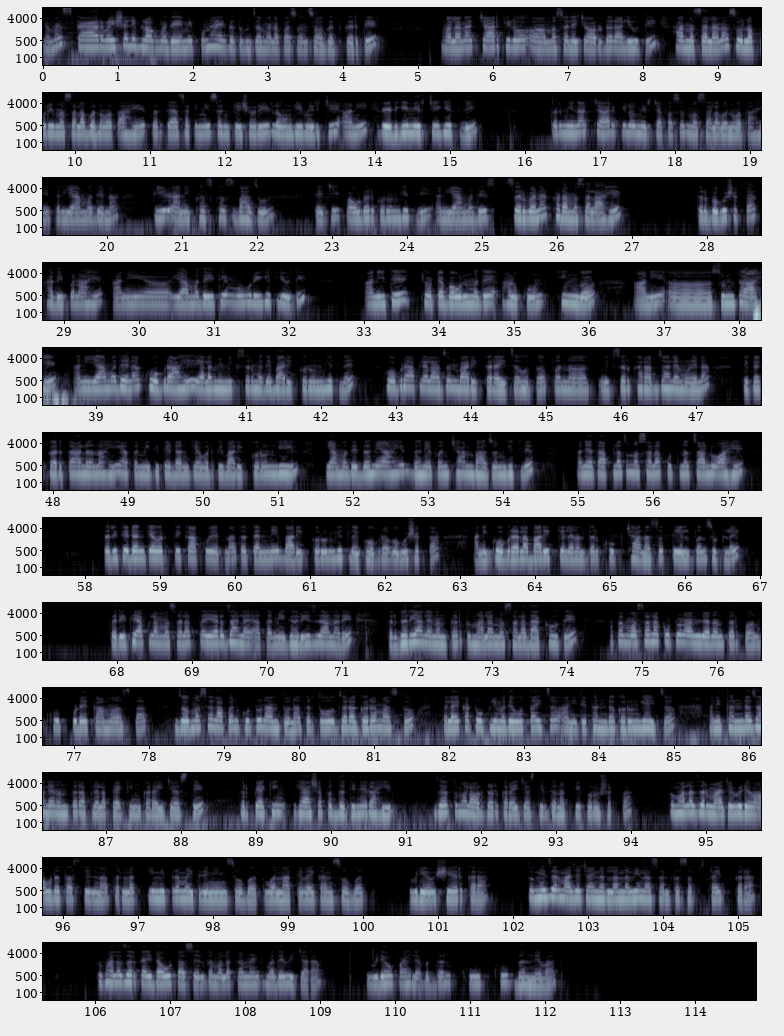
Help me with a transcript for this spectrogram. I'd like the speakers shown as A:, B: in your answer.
A: नमस्कार वैशाली ब्लॉगमध्ये मी पुन्हा एकदा तुमचं मनापासून स्वागत करते. मला ना चार किलो मसाल्याची ऑर्डर आली होती. हा मसाला ना सोलापुरी मसाला बनवत आहे. तर त्यासाठी मी संकेश्वरी लवंगी मिरची आणि बेडगी मिरची घेतली. तर मी ना चार किलो मिरच्यापासून मसाला बनवत आहे. तर यामध्ये ना तीळ आणि खसखस भाजून त्याची पावडर करून घेतली आणि यामध्ये सर्व ना खडा मसाला आहे. तर बघू शकता खाली पण आहे आणि यामध्ये इथे मोहरी घेतली होती आणि इथे छोट्या बाऊलमध्ये हळकुंड हिंग आणि सुंठ आहे आणि यामध्ये ना खोबरं आहे याला मी मिक्सरमध्ये बारीक करून घेतलं आहे खोबरं आपल्याला अजून बारीक करायचं होतं पण मिक्सर खराब झाल्यामुळे ना ते काही करता आलं नाही. आता मी तिथे डंक्यावरती बारीक करून घेईल. यामध्ये धने आहेत धने पण छान भाजून घेतलेत आणि आता आपलाच मसाला कुटणं चालू आहे? तर इथे डंक्यावरती काकू आहेत ना तर त्यांनी बारीक करून घेतलं आहे खोबरं बघू शकता. आणि खोबऱ्याला बारीक केल्यानंतर खूप छान असं तेल पण सुटलं आहे तर इथे आपला मसाला तयार झाला आहे आता मी घरी जाणार आहे. तर घरी आल्यानंतर तुम्हाला मसाला दाखवते. आता मसाला कुटून आणल्यानंतर पण खूप पुढे कामं असतात. जो मसाला आपण कुटून आणतो ना तर तो जरा गरम असतो. त्याला एका टोपलीमध्ये ओतायचं आणि ते थंड करून घ्यायचं. आणि थंड झाल्यानंतर आपल्याला पॅकिंग करायची असते. तर पॅकिंग ह्या अशा पद्धतीने राहील. जर तुम्हाला ऑर्डर करायची असतील तर नक्की करू शकता. तुम्हाला जर माझे व्हिडिओ आवडत असतील ना तर नक्की मित्रमैत्रिणींसोबत व नातेवाईकांसोबत व्हिडिओ शेअर करा. तुम्ही जर माझ्या चॅनलला नवीन असाल तर सबस्क्राईब करा. तुम्हाला जर काही डाऊट असेल तर मला कमेंटमध्ये विचारा. व्हिडिओ पाहिल्याबद्दल खूप खूप धन्यवाद.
